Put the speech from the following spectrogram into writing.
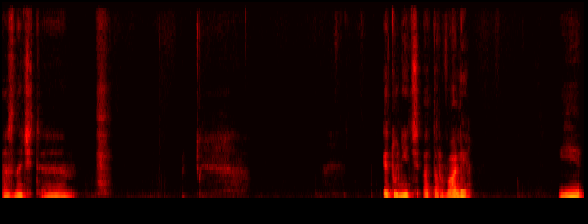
Значит, э, эту нить оторвали. И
